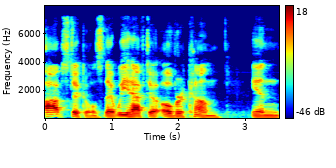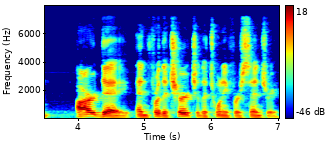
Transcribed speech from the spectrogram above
obstacles that we have to overcome in our day and for the church of the 21st century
